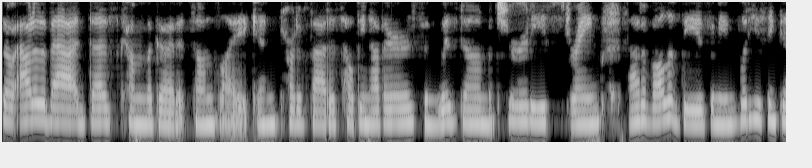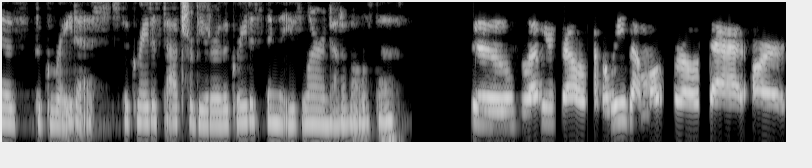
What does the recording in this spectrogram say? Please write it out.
so out of the bad does come the good, it sounds like. And part of that is helping others and wisdom, maturity, strength. Out of all of these, I mean, what do you think is the greatest, the greatest attribute or the greatest thing that you've learned out of all of this? To love yourself. I believe that most girls that are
